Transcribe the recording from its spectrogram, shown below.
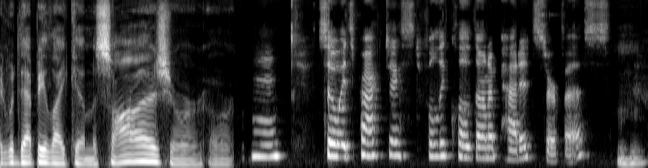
Would that be like a massage or, or hmm. So it's practiced fully clothed on a padded surface. Mhm.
